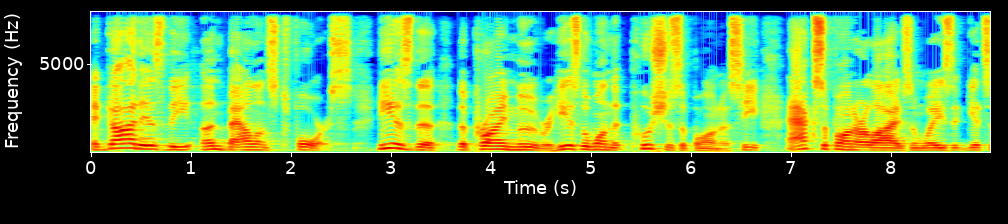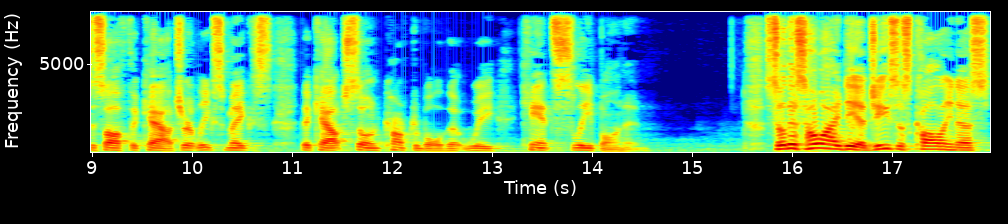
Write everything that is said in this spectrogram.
And God is the unbalanced force. He is the, the prime mover. He is the one that pushes upon us. He acts upon our lives in ways that gets us off the couch, or at least makes the couch so uncomfortable that we can't sleep on it. So this whole idea of Jesus calling us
